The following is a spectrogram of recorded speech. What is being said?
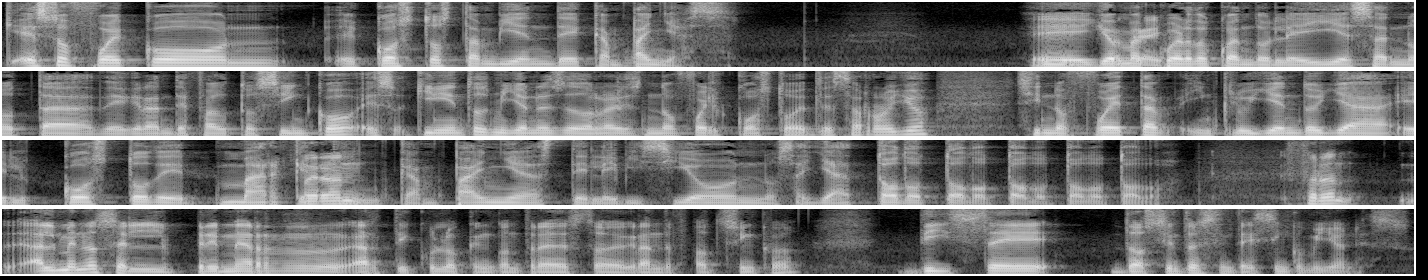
eso fue con costos también de campañas. Eh, mm, yo me acuerdo cuando leí esa nota de Grande Auto 5, eso, 500 millones de dólares no fue el costo del desarrollo, sino fue incluyendo ya el costo de marketing, campañas, televisión, o sea, ya todo, todo, todo, todo, todo. Fueron, al menos el primer artículo que encontré de esto de Grande Auto 5, dice 265 millones.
